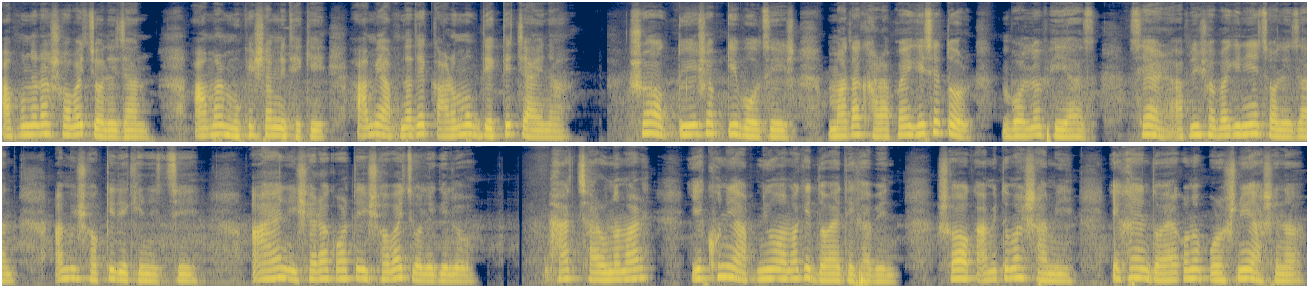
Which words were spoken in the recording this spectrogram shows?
আপনারা সবাই চলে যান আমার মুখের সামনে থেকে। আমি আপনাদের কারও মুখ দেখতে চাই না। শখ, তুই এসব কি বলছিস? মাথা খারাপ হয়ে গেছে তোর? বলল ফিয়াজ। স্যার, আপনি সবাইকে নিয়ে চলে যান। আমি শখকে দেখে নিচ্ছি। আয়ান ইশারা করতেই সবাই চলে গেল। হাত ছাড়ুন আমার। এক্ষুনি আপনিও আমাকে দয়া দেখাবেন। শখ, আমি তোমার স্বামী। এখানে দয়ার কোনো প্রশ্নই আসে না।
